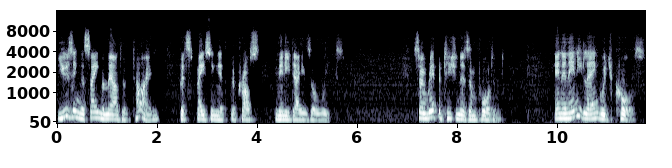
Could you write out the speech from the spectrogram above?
using the same amount of time but spacing it across many days or weeks. So repetition is important. And in any language course,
